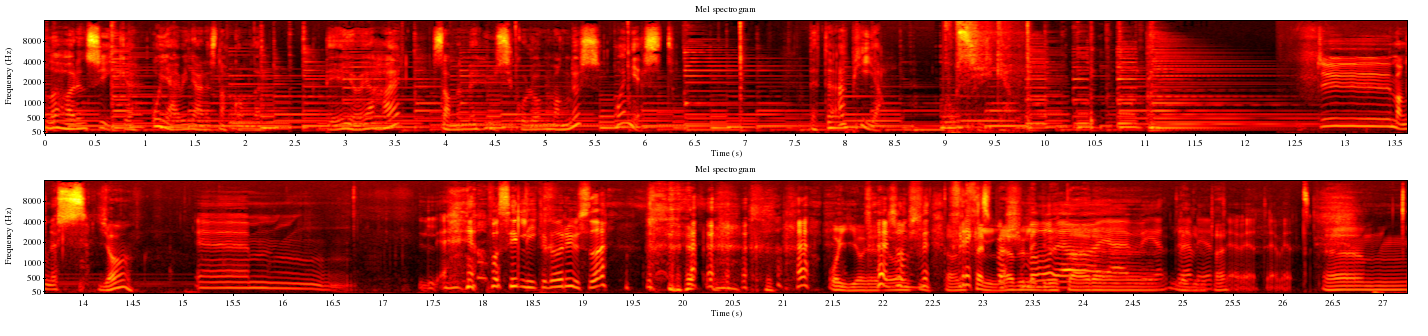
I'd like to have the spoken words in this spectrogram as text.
Alle har en syke, og jeg vil gjerne snakke om det. Det gjør jeg her, sammen med huspsykolog Magnus og en gjest. Dette er Pia på syke. Du, Magnus. Ja. Um, jeg får si, liker du å ruse deg? oi, oi, oi, det var sånn en, det var en felle du legger ut der. Ja, jeg eh, vet, jeg vet, jeg vet. Jeg vet. Um,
